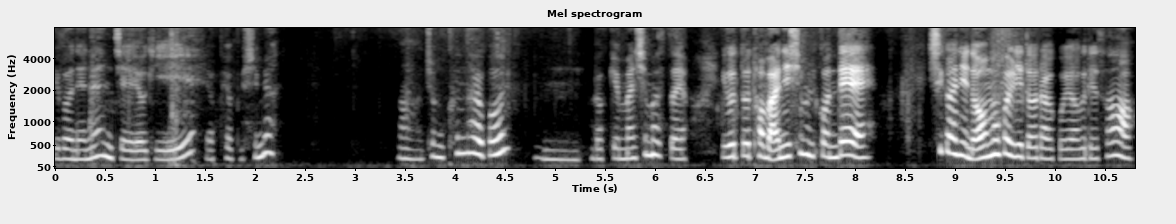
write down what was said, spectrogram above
이번에는 이제 여기 옆에 보시면 어, 좀큰 화분 음, 몇 개만 심었어요. 이것도 더 많이 심을 건데 시간이 너무 걸리더라고요. 그래서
